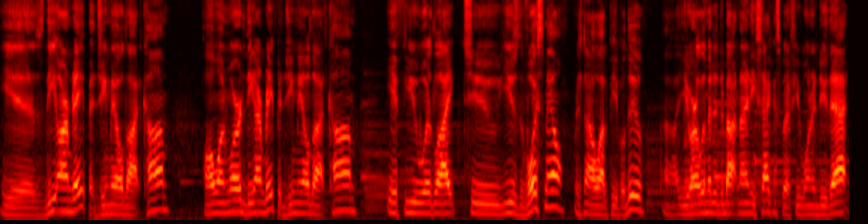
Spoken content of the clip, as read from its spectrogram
is thearmedape at gmail.com. All one word, thearmedape at gmail.com. If you would like to use the voicemail, which not a lot of people do, uh, you are limited to about 90 seconds, but if you want to do that,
